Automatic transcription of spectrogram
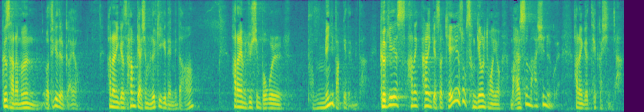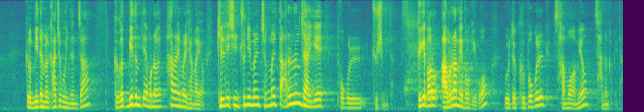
그 사람은 어떻게 될까요? 하나님께서 함께 하시면 느끼게 됩니다. 하나님이 주신 복을 분명히 받게 됩니다. 거기에 하나님께서 계속 성경을 통하여 말씀하시는 거예요. 하나님께서 택하신 자, 그 믿음을 가지고 있는 자, 그것 믿음 때문에 하나님을 향하여 길리신 주님을 정말 따르는 자에게 복을 주십니다. 그게 바로 아브라함의 복이고 우리도 그 복을 사모하며 사는 겁니다.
